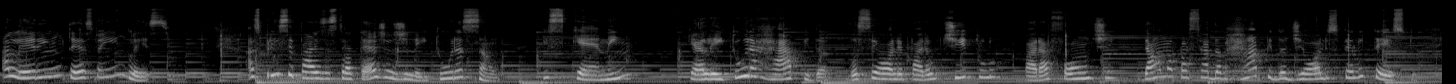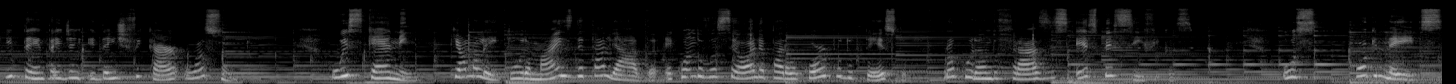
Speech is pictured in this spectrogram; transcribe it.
a lerem um texto em inglês. As principais estratégias de leitura são scanning, que é a leitura rápida. Você olha para o título, para a fonte, dá uma passada rápida de olhos pelo texto e tenta identificar o assunto. O scanning, que é uma leitura mais detalhada, é quando você olha para o corpo do texto procurando frases específicas. Os cognates,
